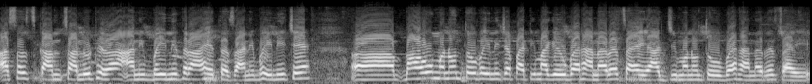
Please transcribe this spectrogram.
असंच काम चालू ठेवा आणि बहिणी तर आहेतच आणि बहिणीचे भाऊ म्हणून तो बहिणीच्या पाठीमागे उभा राहणारच आहे आजी म्हणून तो उभा राहणारच आहे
